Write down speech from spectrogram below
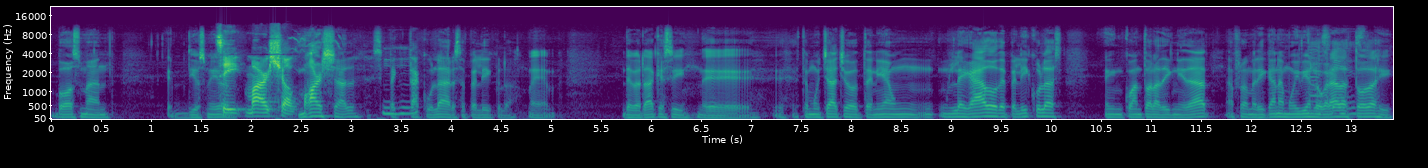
Boseman. Dios mío. Sí, Marshall. Marshall, espectacular esa película. De verdad que sí. este muchacho tenía un, legado de películas en cuanto a la dignidad afroamericana muy bien logradas todas y,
